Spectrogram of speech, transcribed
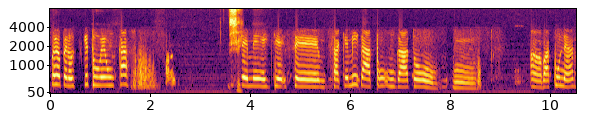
Bueno, pero es que tuve un caso. Se me se saqué mi gato, un gato mm, a vacunar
